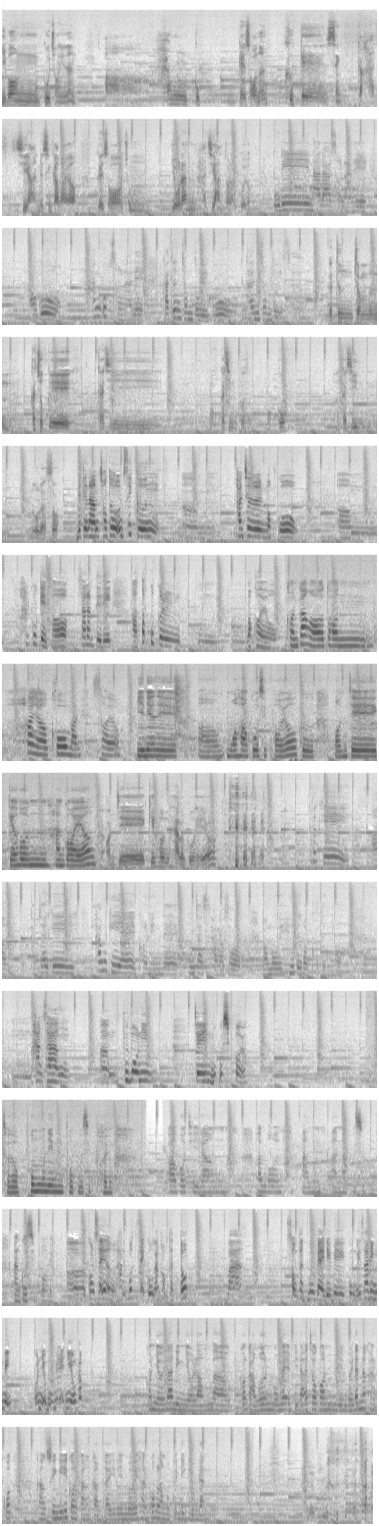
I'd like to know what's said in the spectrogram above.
이번 구청에는 아, 한국께서는 크게 생각하지 않으신가 봐요. 그래서 좀 요란하지 않더라고요. 우리나라 설날에 하고 한국 설날에 같은 점도 있고 다른 점도 있어요. 같은 점은 가족끼리 같이 먹- 같이 먹고 먹고 어, 같이 놀아서 베트남 전통 음식은 음, 반찬을 먹고 음, 한국에서 사람들이 아, 떡국을 음, 먹어요. 건강어떤 하얗고만 했어요. 2년에 어, 뭐 하고 싶어요? 그 언제 결혼한 거예요? 아, 언제 결혼하려고 해요? 특히 아, 갑자기 감기에 걸린데 혼자 살아서 너무 힘들었거든요. 음, 항상 아, 부모님 제일 보고 싶어요. 저도 부모님 보고 싶어요. 아버지랑 한번 안, 안 하고 싶, 안고 싶어요. Ờ, con sẽ ở Hàn Quốc sẽ cố gắng học thật tốt và sống thật vui vẻ để về cùng với gia đình mình. Con nhớ bố mẹ nhiều lắm. Con nhớ gia đình nhiều lắm và con cảm ơn bố mẹ vì đã cho con đến với đất nước Hàn Quốc. Càng suy nghĩ con càng cảm thấy đến với Hàn Quốc là một quyết định đúng đắn. I love you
